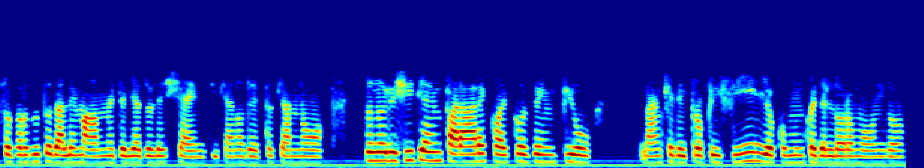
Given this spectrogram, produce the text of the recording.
soprattutto dalle mamme degli adolescenti che hanno detto che hanno, sono riusciti a imparare qualcosa in più anche dei propri figli o comunque del loro mondo.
